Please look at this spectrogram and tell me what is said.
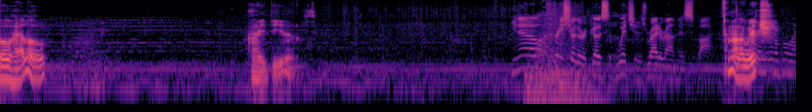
Oh, hello. I didn't. You know, I'm pretty sure there are ghosts of witches right around this spot. I'm not a witch. boy.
